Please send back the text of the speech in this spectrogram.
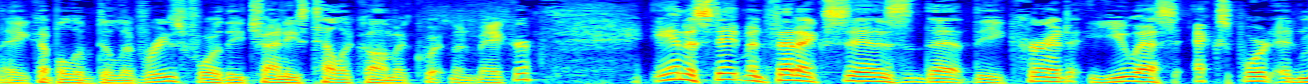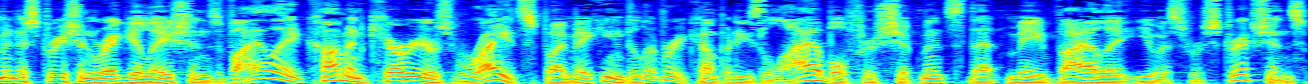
a couple of deliveries for the Chinese telecom equipment maker. In a statement, FedEx says that the current U.S. Export Administration regulations violate common carriers' rights by making delivery companies liable for shipments that may violate U.S. restrictions.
